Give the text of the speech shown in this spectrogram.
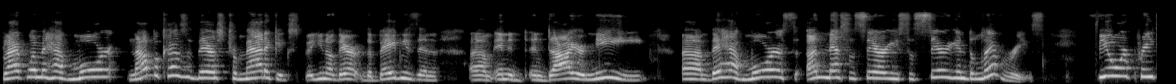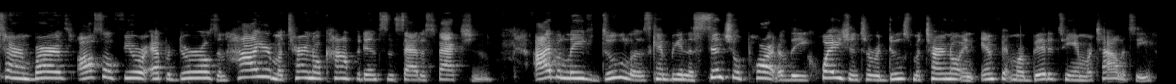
Black women have more, not because of their traumatic, experience, you know, they're the babies in um, in, in dire need. Um, they have more unnecessary cesarean deliveries fewer preterm births, also fewer epidurals, and higher maternal confidence and satisfaction. I believe doulas can be an essential part of the equation to reduce maternal and infant morbidity and mortality.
